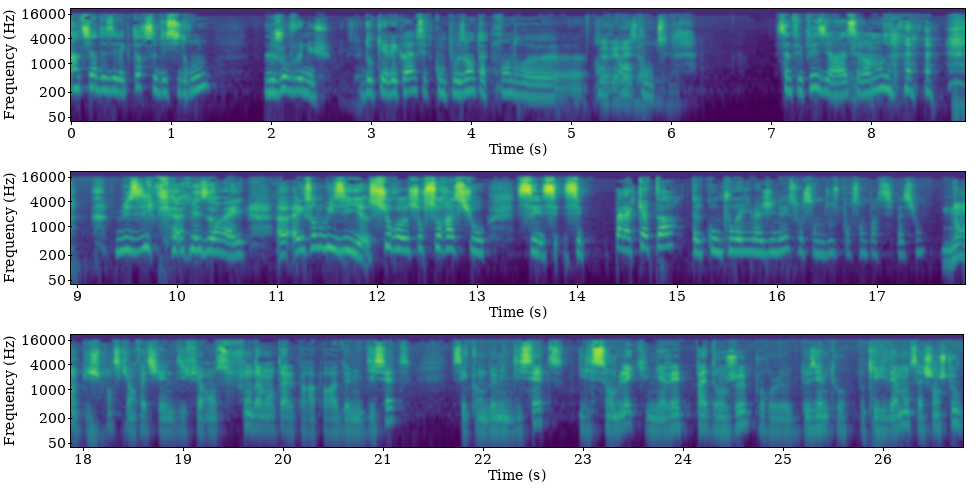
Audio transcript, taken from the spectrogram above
Un tiers des électeurs se décideront le jour venu. Donc il y avait quand même cette composante à prendre euh, en, en, compte. Ça me fait plaisir, hein. c'est vraiment musique à mes oreilles. Euh, Alexandre Louisy, sur, sur ce ratio, c'est pas la cata telle qu'on pourrait l'imaginer, 72% de participation? Non, et puis je pense qu'en fait, il y a une différence fondamentale par rapport à 2017. C'est qu'en 2017, il semblait qu'il n'y avait pas d'enjeu pour le deuxième tour. Donc évidemment, ça change tout.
